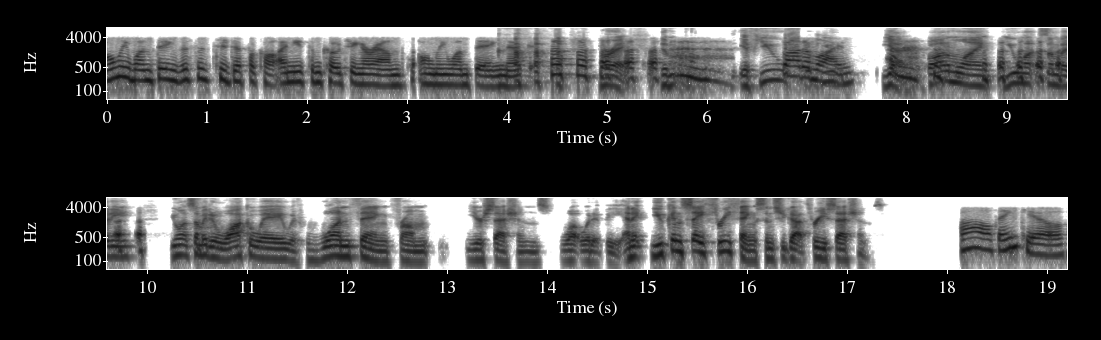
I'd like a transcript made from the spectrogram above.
only one thing. This is too difficult. I need some coaching around only one thing, Nick. All right. The, if you bottom if you, line, yeah, bottom line, you want somebody you want somebody to walk away with one thing from your sessions, what would it be? And it, you can say three things since you got three sessions. Oh, thank you.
